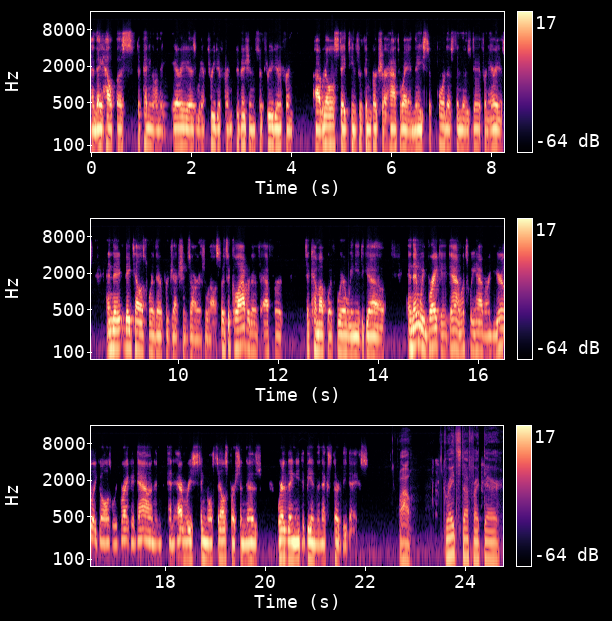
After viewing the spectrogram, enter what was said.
and they help us depending on the areas. We have three different divisions, so three different uh, real estate teams within Berkshire Hathaway, and they support us in those different areas. And they they tell us where their projections are as well. So it's a collaborative effort to come up with where we need to go. And then we break it down. Once we have our yearly goals, we break it down, and, and every single salesperson knows where they need to be in the next 30 days. Wow. Great stuff right there.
